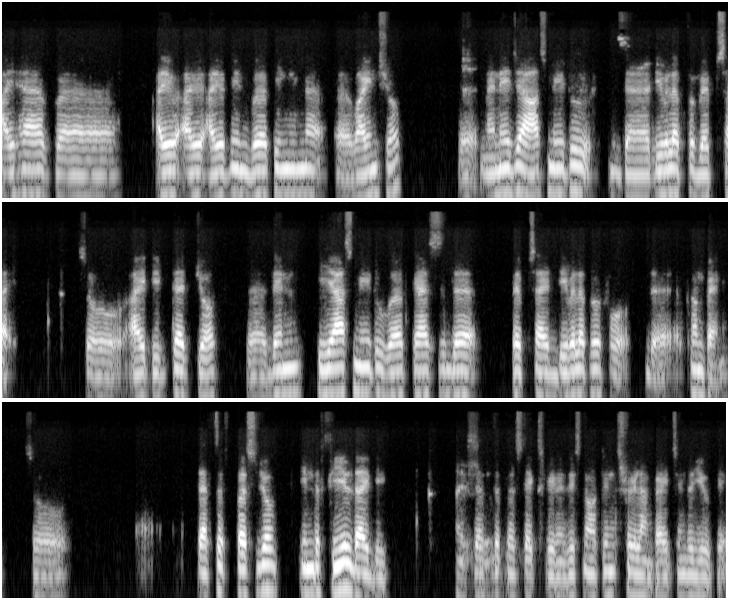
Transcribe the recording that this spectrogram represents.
I have I, I, I have been working in a, a wine shop. The manager asked me to develop a website. So I did that job. Uh, then he asked me to work as the website developer for the company. So that's the first job in the field I did. I that's the first experience. It's not in Sri Lanka, it's in the UK.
